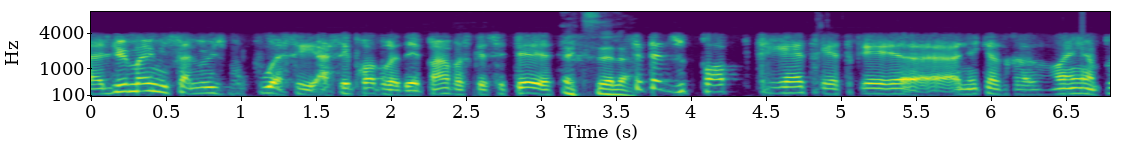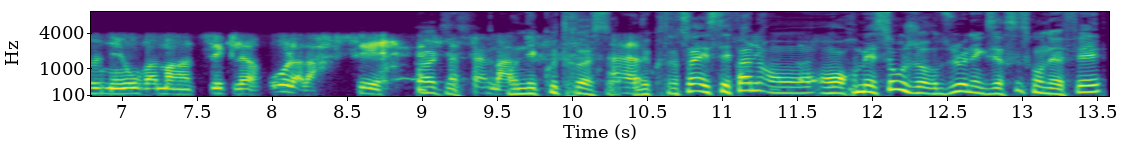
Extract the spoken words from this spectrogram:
Euh, lui-même, il s'amuse beaucoup à ses, à ses propres dépens parce que c'était c'était du pop très, très, très euh, années 80, un peu néo-romantique. Là. Oh là là, c'est OK. ça fait mal. On écoutera ça. Euh, on écoutera ça. Et Stéphane, on, on remet ça aujourd'hui, un exercice qu'on a fait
